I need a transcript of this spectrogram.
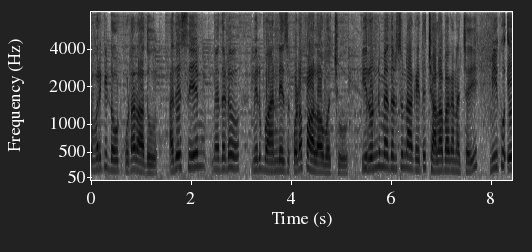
ఎవరికి డౌట్ కూడా రాదు. అదే సేమ్ మెథడ్ మీరు బాండేజ్ కూడా ఫాలో అవ్వచ్చు. ఈ రెండు మెథడ్స్ నాకైతే చాలా బాగా నచ్చాయి. మీకు ఏ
